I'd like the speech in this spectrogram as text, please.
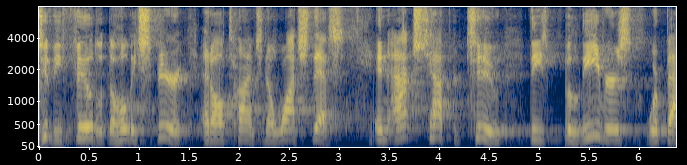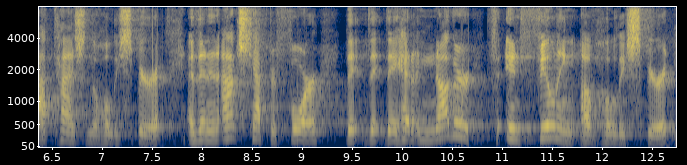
to be filled with the Holy Spirit at all times. Now, watch this. In Acts chapter 2, these believers were baptized in the Holy Spirit. And then in Acts chapter 4, they, they, they, had another infilling of Holy Spirit.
